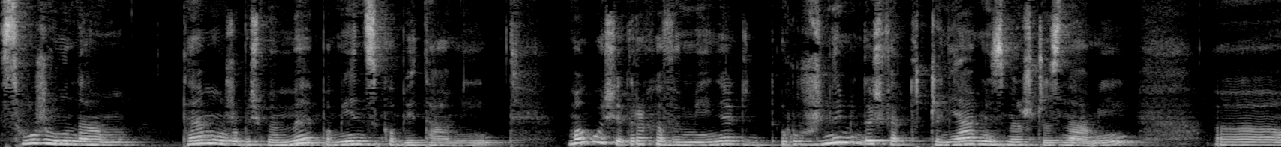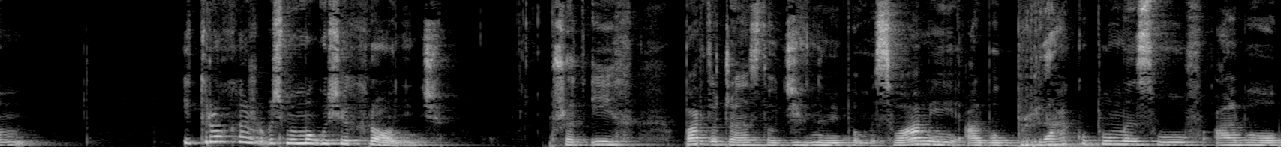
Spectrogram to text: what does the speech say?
służył nam temu, żebyśmy my pomiędzy kobietami mogły się trochę wymieniać różnymi doświadczeniami z mężczyznami yy, i trochę, żebyśmy mogły się chronić przed ich bardzo często dziwnymi pomysłami, albo braku pomysłów, albo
